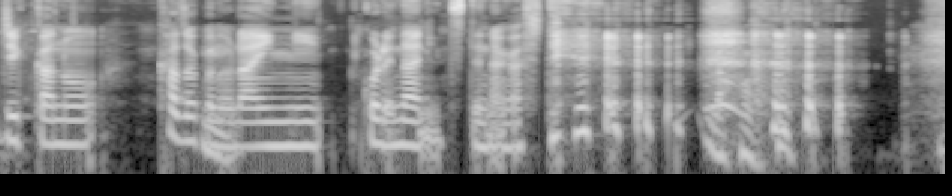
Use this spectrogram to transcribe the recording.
実家の家族の LINE に、これ何？っつって流して、な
